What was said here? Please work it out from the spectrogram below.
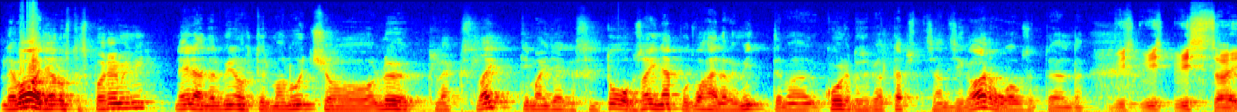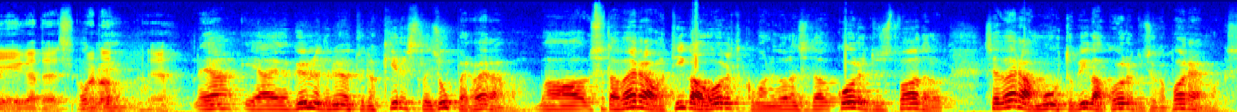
Levadia alustas paremini, neljandal minutil Manuccio löök läks latti, ma ei tea, kas seal Toom sai näpud vahele või mitte, ma korduse pealt täpselt ei saanud isegi aru ausalt öelda. vist, vist, vist sai igatahes. Okay., noh jah. jah, ja, ja kümnendal minutil noh, Kirss lõi supervärava, ma seda väravat iga kord, kui ma nüüd olen seda kordusest vaadanud, see värav muutub iga kordusega paremaks.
